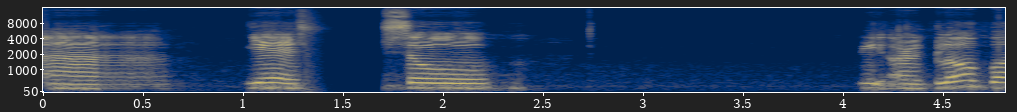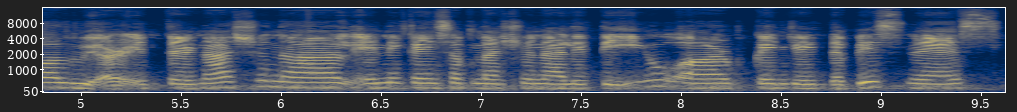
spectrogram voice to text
Ah, yes. So, we are global, we are international, any kinds of nationality you are, can join the business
